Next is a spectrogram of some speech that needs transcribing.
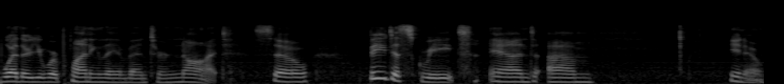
whether you were planning the event or not. So be discreet and, um, you know,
